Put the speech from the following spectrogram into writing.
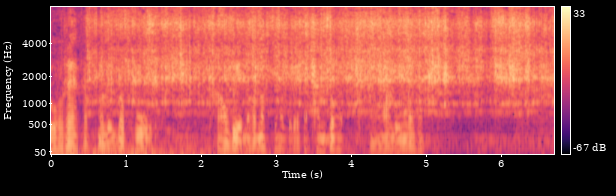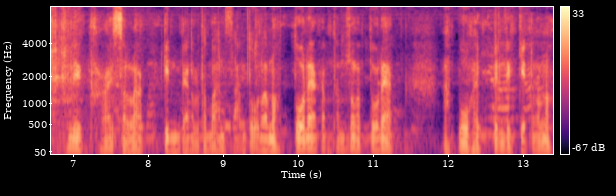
ัวแรกครับมาลุ้นว่าปู่ท้าวเวทนะครับเนาะจะให้ตัวใดครับท่านผู้ชมครับมาลุ้นเลยครับ เลขท้ายสลากกินแบ่งรัฐบาล 3 ตัวนะครับเนาะตัวแรกครับท่านผู้ชมครับตัวแรกอะปูให้เป็นเลขเจ็ดนะครับเนาะ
